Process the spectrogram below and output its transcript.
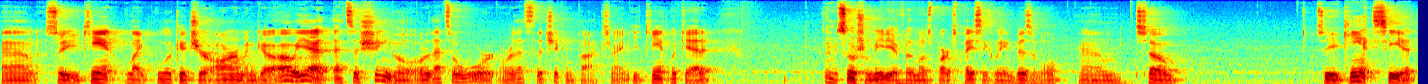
Um, so you can't like look at your arm and go, "Oh yeah, that's a shingle, or that's a wart, or that's the chicken pox." Right? You can't look at it. I mean, social media for the most part is basically invisible. Um, so, so you can't see it.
